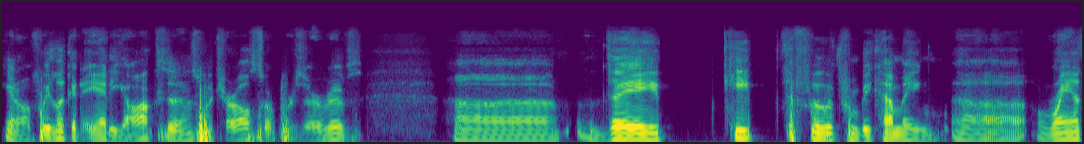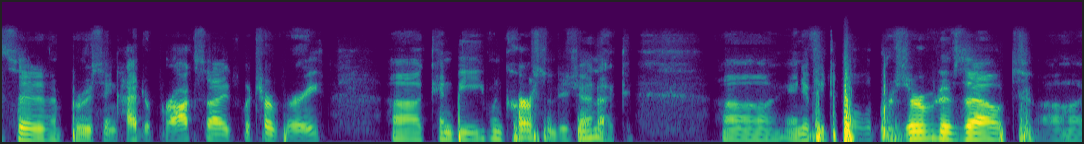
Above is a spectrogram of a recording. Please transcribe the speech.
you know, if we look at antioxidants, which are also preservatives, uh, they keep the food from becoming uh, rancid and producing hydroperoxides, which are very, uh, can be even carcinogenic. Uh, and if you pull the preservatives out, uh,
